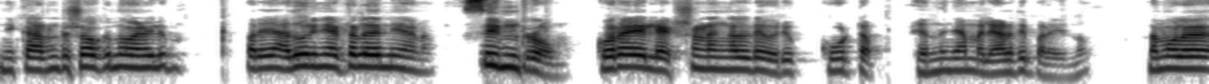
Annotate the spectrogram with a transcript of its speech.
ഇനി കറണ്ട് ഷോക്ക് എന്ന് വേണേലും പറയാം. അതൊരു ഞെട്ടൽ തന്നെയാണ്. സിൻഡ്രോം കുറെ ലക്ഷണങ്ങളുടെ ഒരു കൂട്ടം എന്ന് ഞാൻ മലയാളത്തിൽ പറയുന്നു. നമ്മൾ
